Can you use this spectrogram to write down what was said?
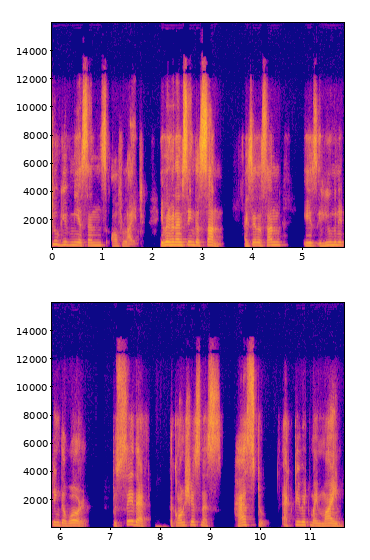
to give me a sense of light. Even when I'm seeing the sun, I say the sun is illuminating the world. To say that the consciousness has to activate my mind,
